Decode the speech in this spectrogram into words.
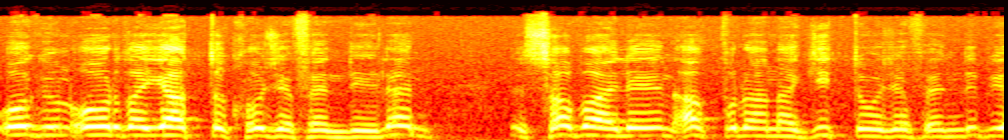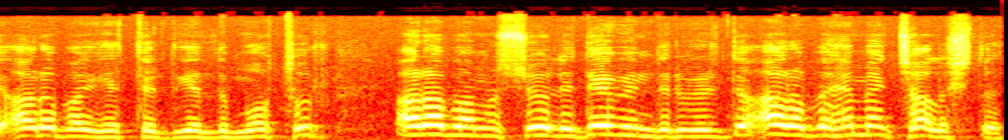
o gün orada yattık Hoca Efendi ile. E, Sabahleyin Akburan'a gitti Hoca Efendi bir araba getirdi geldi motor. Arabamız şöyle devindirvirdi. Araba hemen çalıştı.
